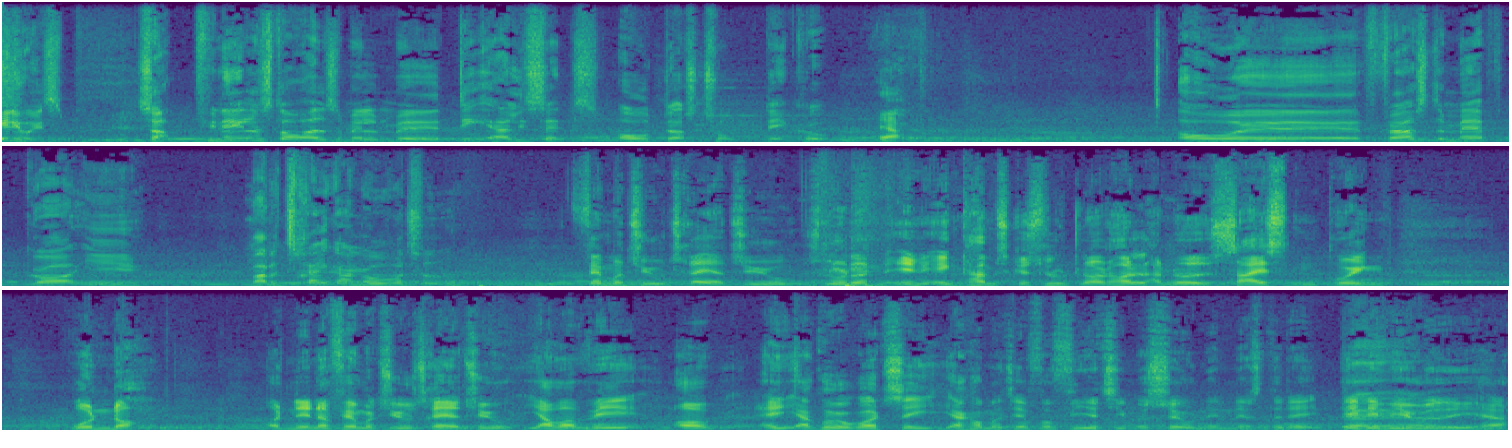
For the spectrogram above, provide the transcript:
Anyways. Så, finalen står altså mellem øh, DR Licens og DOS2.dk. Ja. Og øh, første map går i... Var det tre gange overtid? 25-23 slutter den. En, en kamp skal slutte, når et hold har nået 16 point runder. Og den ender 25-23. Jeg var ved, og jeg kunne jo godt se, jeg kommer til at få fire timer søvn inden næste dag. Det er Ja, det, vi er ude i her.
